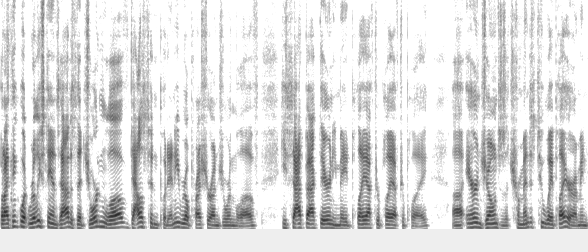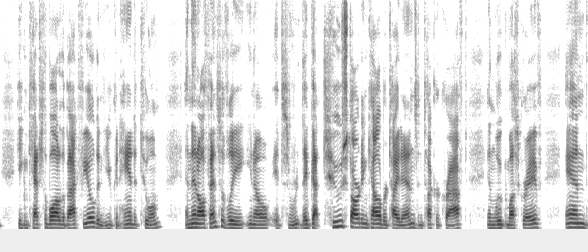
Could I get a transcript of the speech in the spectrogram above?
But I think what really stands out is that Jordan Love, Dallas didn't put any real pressure on Jordan Love. He sat back there and he made play after play after play. Uh, Aaron Jones is a tremendous two way player. I mean, he can catch the ball out of the backfield and you can hand it to him. And then offensively, you know, it's they've got two starting caliber tight ends in Tucker Kraft and Luke Musgrave, and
